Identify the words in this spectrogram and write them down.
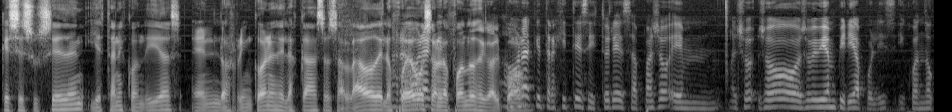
que se suceden y están escondidas en los rincones de las casas, al lado de los fuegos o en los fondos de galpón. Ahora que trajiste esa historia de zapallo, em, yo, yo, yo, vivía en Piriápolis y cuando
